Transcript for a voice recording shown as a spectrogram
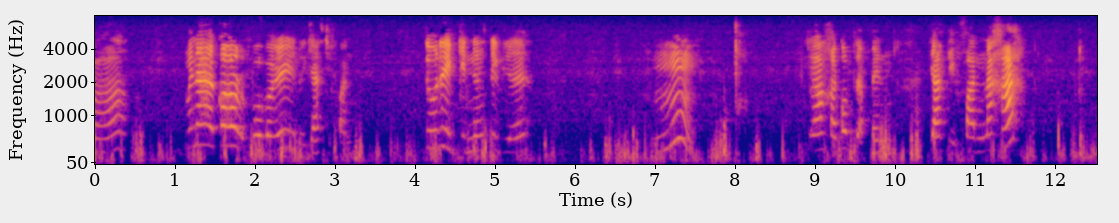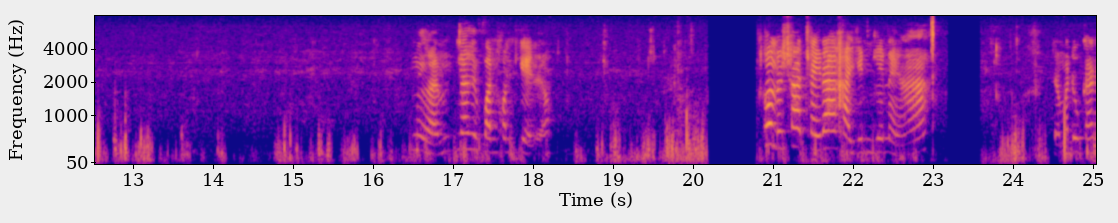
ฟ้า ไม่น่าก็บลูเบอร์รี่หรือยาสีฟัน ดูดิกลินยังติดอยู่เลยอืมแล้วค่ะก็จะเป็นยาสีฟันนะคะเหมือนยาสีฟันคอนเกตเลยก็รสชาติใช้ได้ค่ะเย็นๆหน่อยนะเดี๋ยวมาดูกัน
